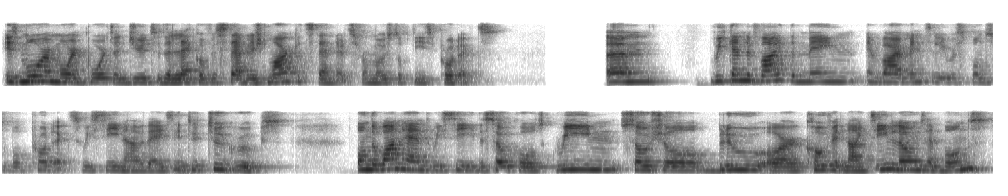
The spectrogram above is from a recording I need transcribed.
is more and more important due to the lack of established market standards for most of these products. Um, we can divide the main environmentally responsible products we see nowadays into two groups. On the one hand, we see the so called green, social, blue, or COVID 19 loans and bonds,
